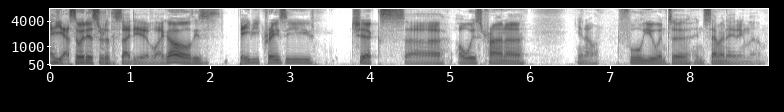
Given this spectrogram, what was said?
and yeah, so it is sort of this idea of like, oh, these baby crazy chicks, uh, always trying to, you know, fool you into inseminating them.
